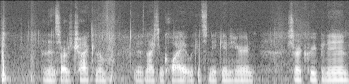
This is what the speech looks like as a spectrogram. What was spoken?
and then started tracking them. It was nice and quiet. We could sneak in here and started creeping in.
